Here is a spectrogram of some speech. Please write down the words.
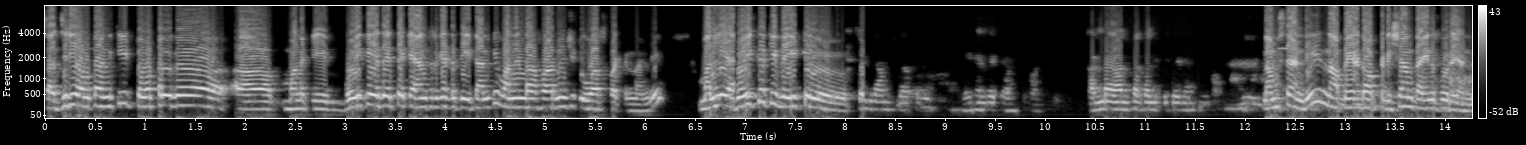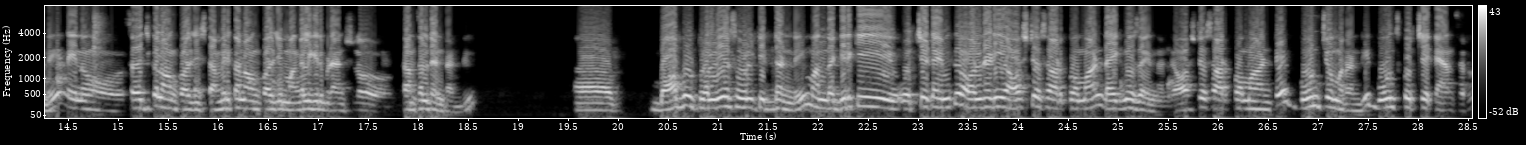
సర్జరీ అవడానికి టోటల్గా మనకి బొయ్క ఏదైతే క్యాన్సర్ గట్ట తీయడానికి వన్ అండ్ హాఫ్ అవర్ నుంచి టూ అవర్స్ పట్టిందండి. మళ్ళీ బొయ్కకి వెయిట్ నమస్తే అండి నా పేరు డాక్టర్ ఇషాంత్ అయినపూరి అండి. నేను surgical oncologist American oncology Mangalagiri బ్రాంచ్లో కన్సల్టెంట్ అండి. బాబు ట్వెల్వ్ ఇయర్స్ ఓల్డ్ కిడ్ అండి. మన దగ్గరికి వచ్చే టైంకి ఆల్రెడీ ఆస్టియోసార్కోమా అని డయాగ్నోజ్ అయిందండి. ఆస్టియోసార్కోమా అంటే బోన్ ట్యూమర్ అండి. బోన్స్కి వచ్చే క్యాన్సర్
